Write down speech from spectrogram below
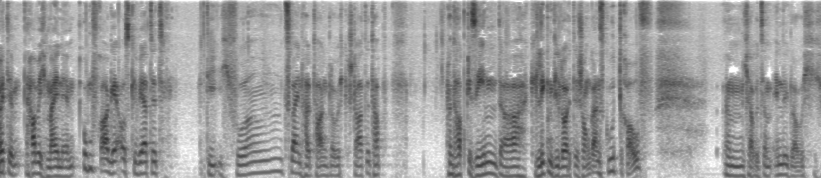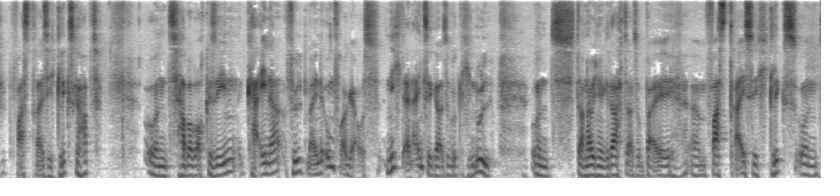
Heute habe ich meine Umfrage ausgewertet, die ich vor zweieinhalb Tagen, glaube ich, gestartet habe. Und habe gesehen, da klicken die Leute schon ganz gut drauf. Ähm, ich habe jetzt am Ende, glaube ich, fast 30 Klicks gehabt. Und habe aber auch gesehen, keiner füllt meine Umfrage aus. Nicht ein einziger, also wirklich null. Und dann habe ich mir gedacht, also bei ähm, fast 30 Klicks und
